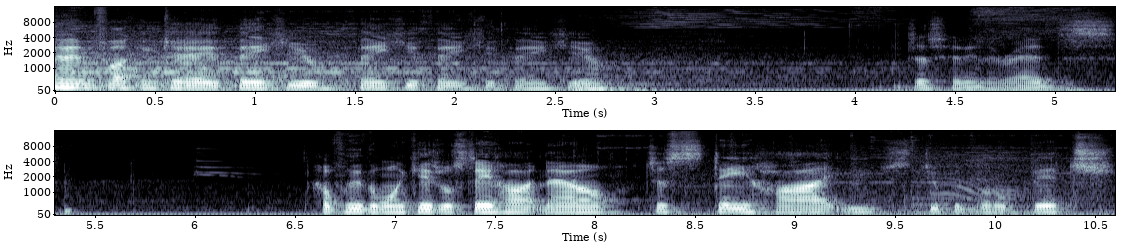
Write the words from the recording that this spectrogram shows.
10 fucking K. Thank you. Thank you. Thank you. Thank you. Just hitting the reds. Hopefully the one cage will stay hot now. Just stay hot, you stupid little bitch.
